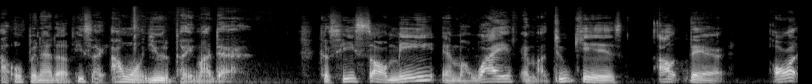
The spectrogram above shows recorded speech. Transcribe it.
I open that up. He's like, I want you to play my dad. Cause he saw me and my wife and my two kids out there on,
